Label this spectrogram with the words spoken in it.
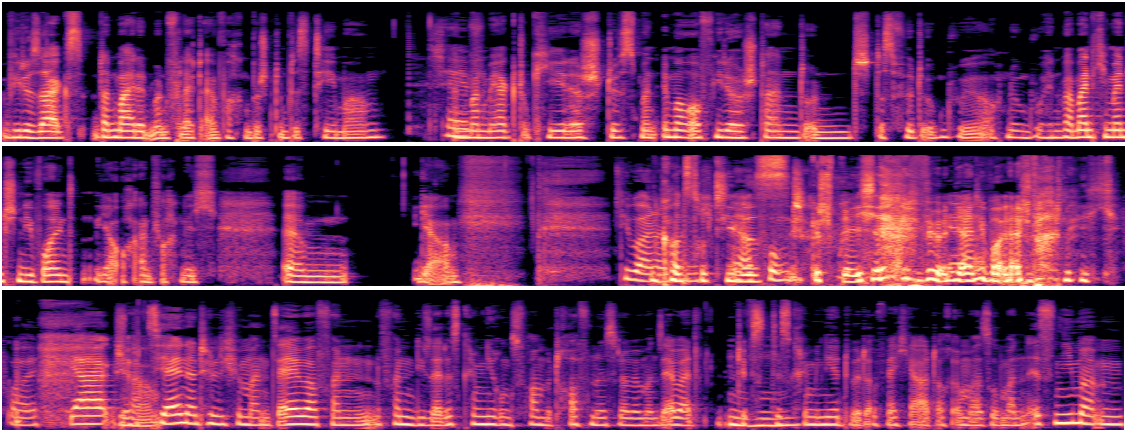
wie du sagst, dann meidet man vielleicht einfach ein bestimmtes Thema. Safe. Wenn man merkt, okay, da stößt man immer auf Widerstand und das führt irgendwie auch nirgendwo hin. Weil manche Menschen, die wollen ja auch einfach nicht, ähm, ja, die wollen ein konstruktives ja, Gespräch führen. Ja. ja. die wollen einfach nicht. Voll. Ja, speziell ja. natürlich, wenn man selber von, von dieser Diskriminierungsform betroffen ist oder wenn man selber mhm. diskriminiert wird, auf welche Art auch immer. So, man ist niemandem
